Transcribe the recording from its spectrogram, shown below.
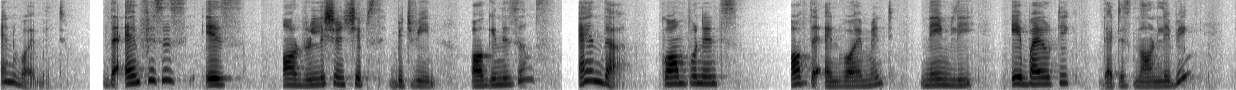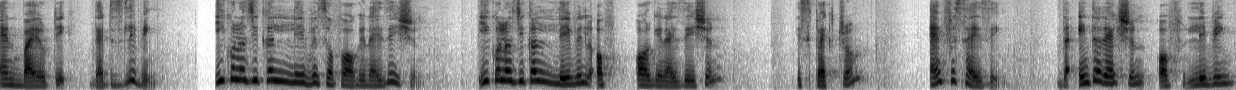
environment. The emphasis is on relationships between organisms and the components of the environment namely abiotic that is non-living and biotic that is living. Ecological levels of organization. Ecological level of organization spectrum emphasizing the interaction of living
